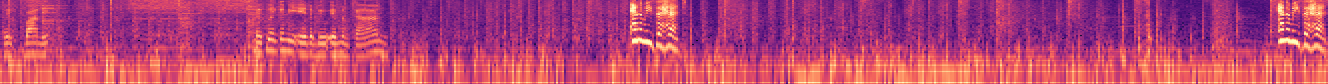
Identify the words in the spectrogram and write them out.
เฮ้ยบ้านนี้ในเพื่อนก็มี AWM เหมือนกัน Enemies ahead Enemies ahead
